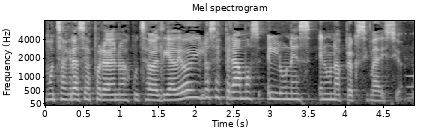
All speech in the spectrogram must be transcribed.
Muchas gracias por habernos escuchado el día de hoy. Los esperamos el lunes en una próxima edición.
